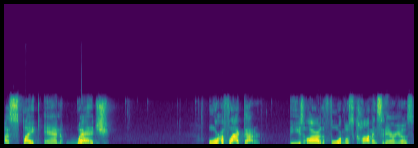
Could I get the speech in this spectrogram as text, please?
a spike and wedge, or a flag pattern. These are the four most common scenarios.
